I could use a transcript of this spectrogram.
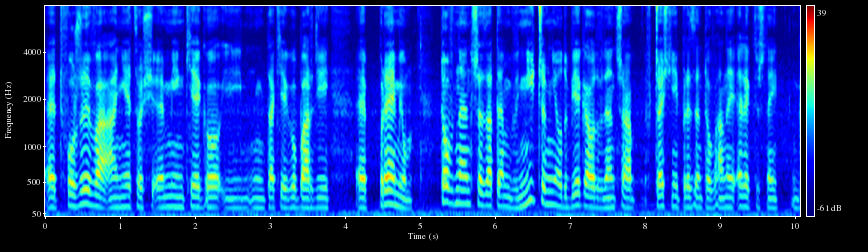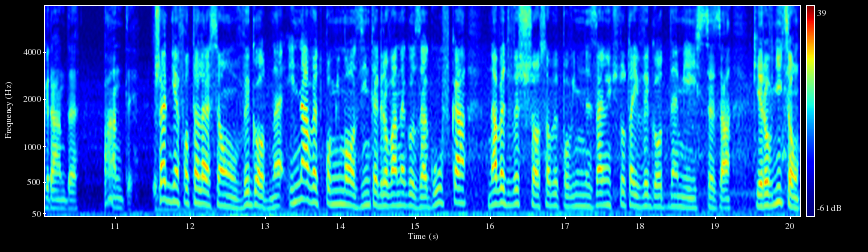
e, tworzywa, a nie coś e, miękkiego i takiego bardziej e, premium. To wnętrze zatem w niczym nie odbiega od wnętrza wcześniej prezentowanej elektrycznej Grande Pandy. Przednie fotele są wygodne i nawet pomimo zintegrowanego zagłówka, nawet wyższe osoby powinny zająć tutaj wygodne miejsce za kierownicą.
